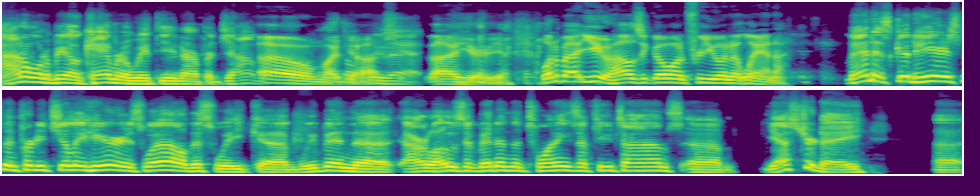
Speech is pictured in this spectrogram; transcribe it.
I don't want to be on camera with you in our pajamas. Oh my Let's gosh! I hear you. What about you? How's it going for you in Atlanta? Man, it's good here. It's been pretty chilly here as well this week. Uh, we've been uh, our lows have been in the twenties a few times. Um, yesterday, uh,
